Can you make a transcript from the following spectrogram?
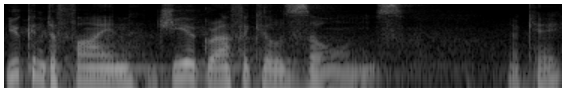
you can define geographical zones. Okay?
